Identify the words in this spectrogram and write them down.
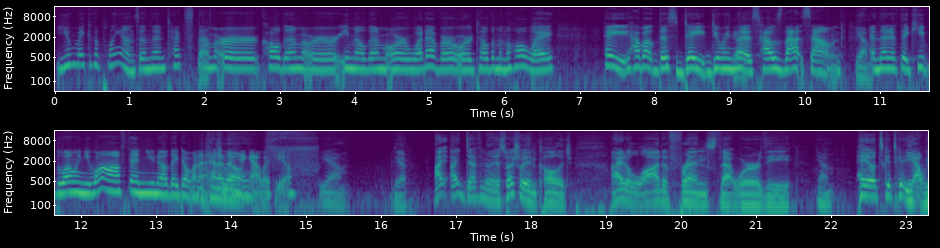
You make the plans and then text them or call them or email them or whatever or tell them in the hallway, "Hey, how about this date doing Yeah. this? How's that sound?" Yeah. And then if they keep blowing you off, then you know they don't want to actually know. hang out with you. Yeah. Yeah. I, I definitely, especially in college, I had a lot of friends that were the, Yeah. hey, let's get together. Yeah, we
